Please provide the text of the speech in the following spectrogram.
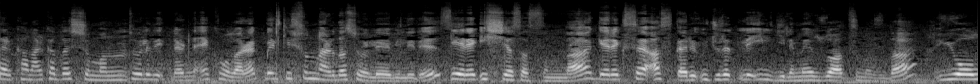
Serkan arkadaşımın söylediklerine ek olarak belki şunları da söyleyebiliriz. Gerek iş yasasında gerekse asgari ücretle ilgili mevzuatımızda yol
